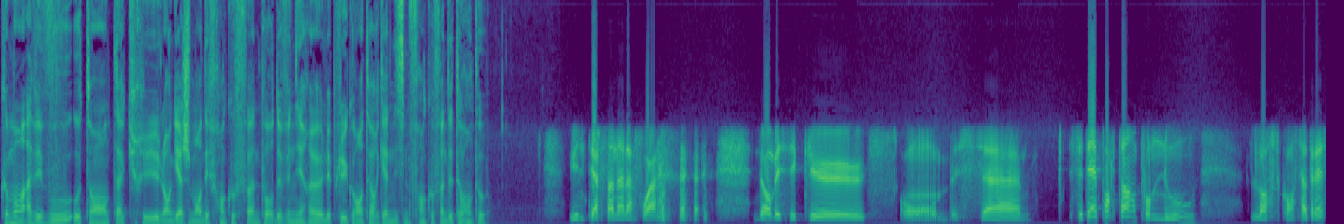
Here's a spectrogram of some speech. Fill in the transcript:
Comment avez-vous autant accru l'engagement des francophones pour devenir le plus grand organisme francophone de Toronto? Une personne à la fois. non, mais c'est que c'est important pour nous, lorsqu'on s'adresse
